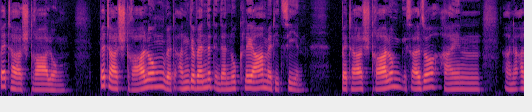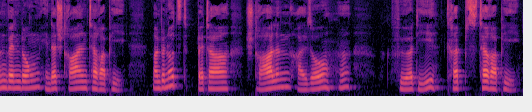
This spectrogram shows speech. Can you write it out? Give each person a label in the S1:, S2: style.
S1: Beta-Strahlung. Beta-Strahlung wird angewendet in der Nuklearmedizin. Beta-Strahlung ist also ein, eine Anwendung in der Strahlentherapie. Man benutzt Beta-Strahlen also hm, für die Krebstherapie.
